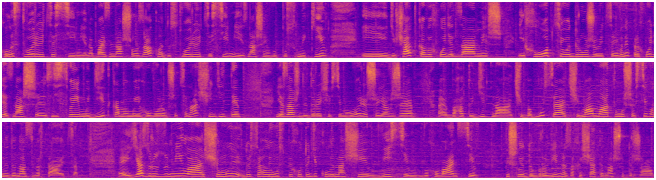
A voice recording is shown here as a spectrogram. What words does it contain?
коли створюються сім'ї на базі нашого закладу, створюються сім'ї з наших випускників, і дівчатка виходять заміж, і хлопці одружуються, і вони приходять з наш зі своїми дітками. Ми говоримо, що це наші діти. Я завжди, до речі, всім говорю, що я вже е, багатодітна чи бабуся, чи мама, тому що всі вони до нас звертаються. Е, Я зрозуміла, що ми досягли успіху тоді, коли наші вісім вихованців пішли добровільно захищати нашу державу.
